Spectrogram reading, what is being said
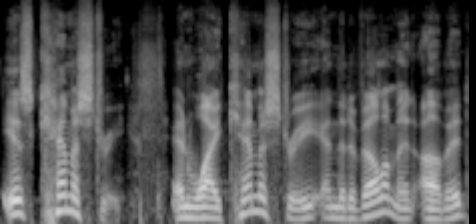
is chemistry, and why chemistry and the development of it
